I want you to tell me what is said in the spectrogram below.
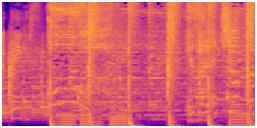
The biggest. Ooh, if I let you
